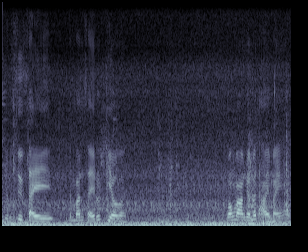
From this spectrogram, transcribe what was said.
เดี๋ยวไปซื้อใส่น้ำมันใส่รถเกียวก่อนว่างๆเดี๋ยวมาถ่ายไหมครับ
